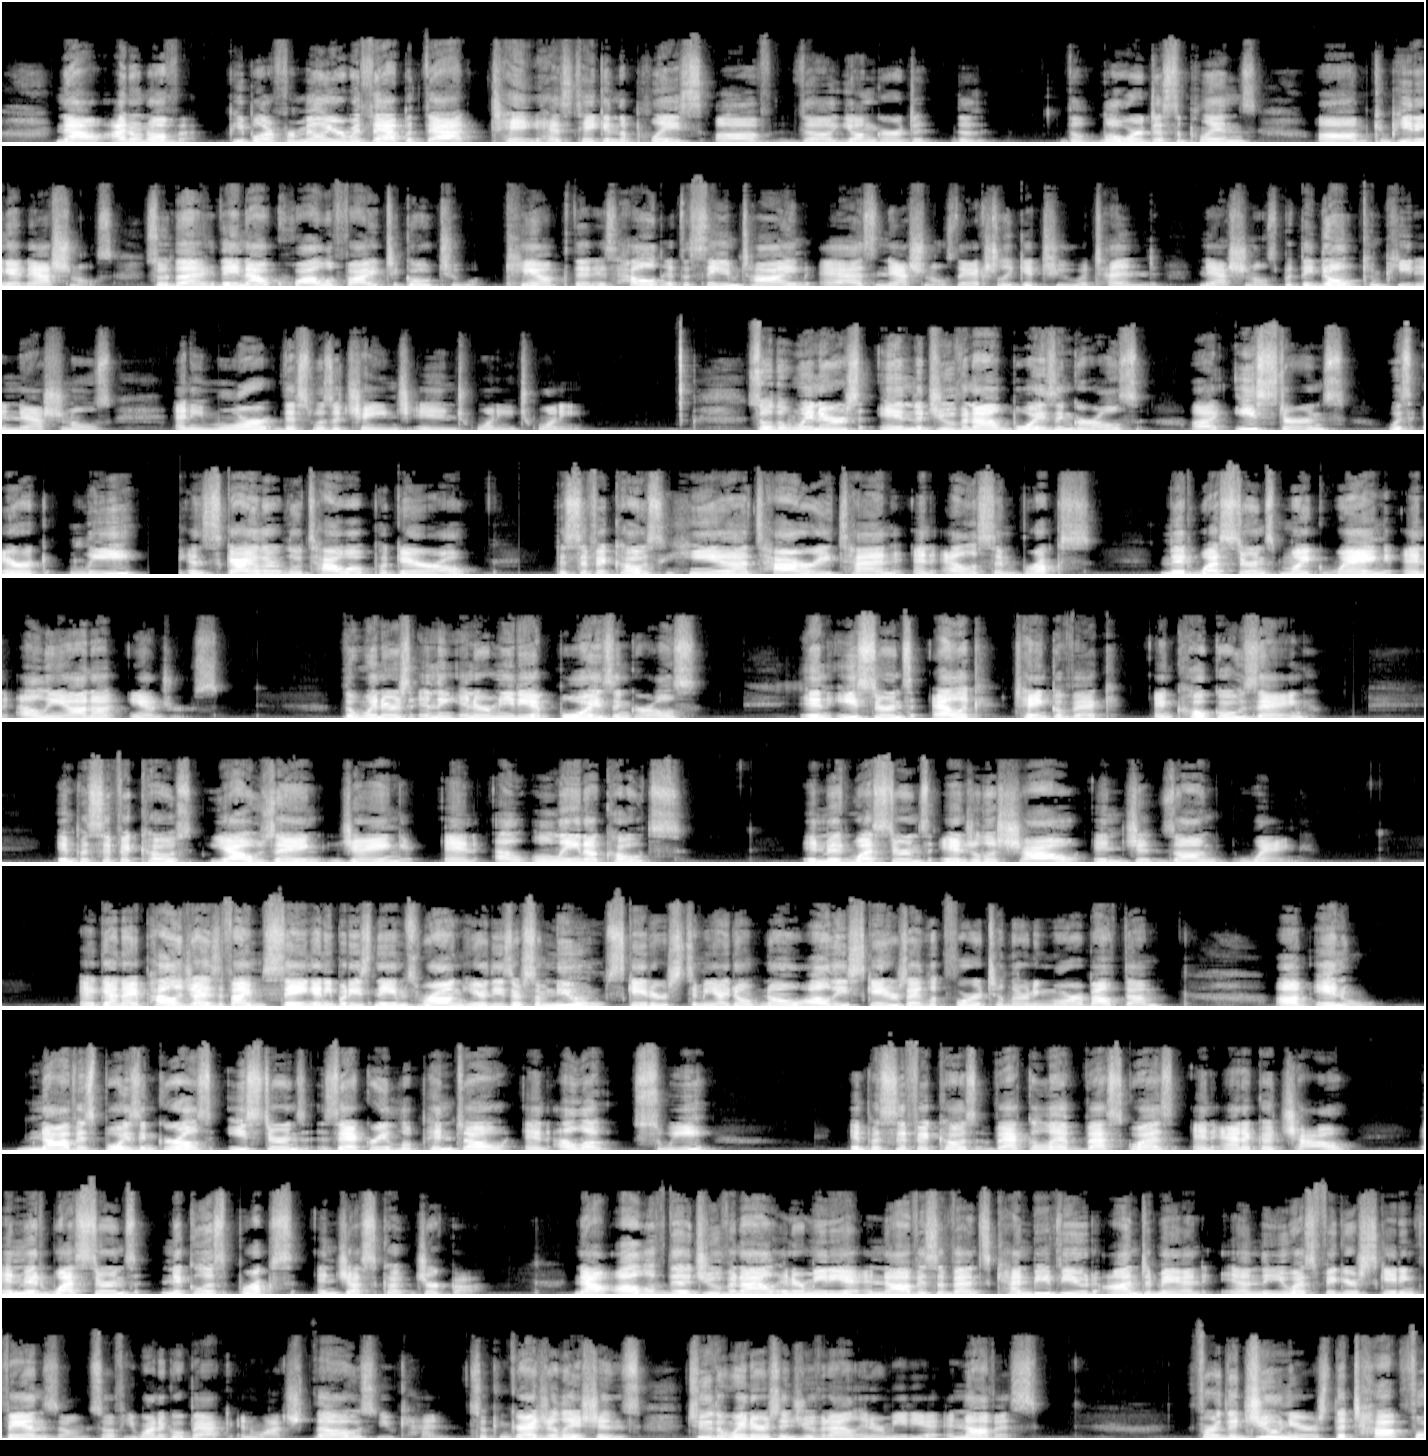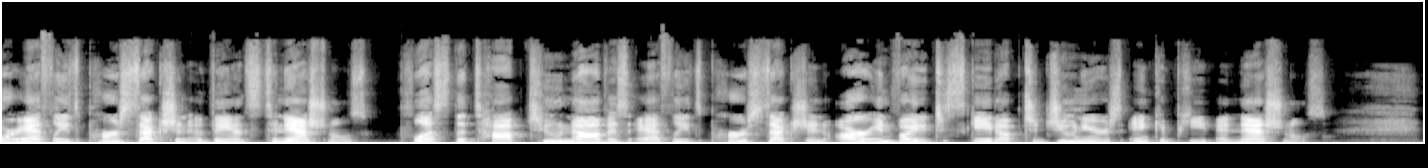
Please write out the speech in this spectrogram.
Now, I don't know if people are familiar with that, but that ta- has taken the place of the younger, di- the the lower disciplines um, competing at nationals. So that they now qualify to go to camp that is held at the same time as nationals. They actually get to attend nationals, but they don't compete in nationals anymore. This was a change in 2020. So the winners in the juvenile boys and girls uh, Easterns was Eric Lee and Skylar Lutawa Pagero. Pacific Coast Hinatari 10 and Allison Brooks. Midwesterns Mike Wang and Eliana Andrews. The winners in the intermediate boys and girls. In Easterns, Alec Tankovic and Coco Zhang. In Pacific Coast, Yao Zhang Zhang and Elena Coates. In Midwesterns, Angela Shao and Jitzong Wang. Again, I apologize if I'm saying anybody's names wrong here. These are some new skaters to me. I don't know all these skaters. I look forward to learning more about them. Um, in novice boys and girls, Easterns, Zachary Lopinto and Ella Sui. In Pacific Coast, Vakalev Vasquez and Annika Chow. In Midwesterns, Nicholas Brooks and Jessica Jerka. Now, all of the juvenile, intermediate, and novice events can be viewed on demand in the U.S. Figure Skating Fan Zone. So, if you want to go back and watch those, you can. So, congratulations to the winners in juvenile, intermediate, and novice. For the juniors, the top four athletes per section advance to nationals, plus the top two novice athletes per section are invited to skate up to juniors and compete at nationals.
